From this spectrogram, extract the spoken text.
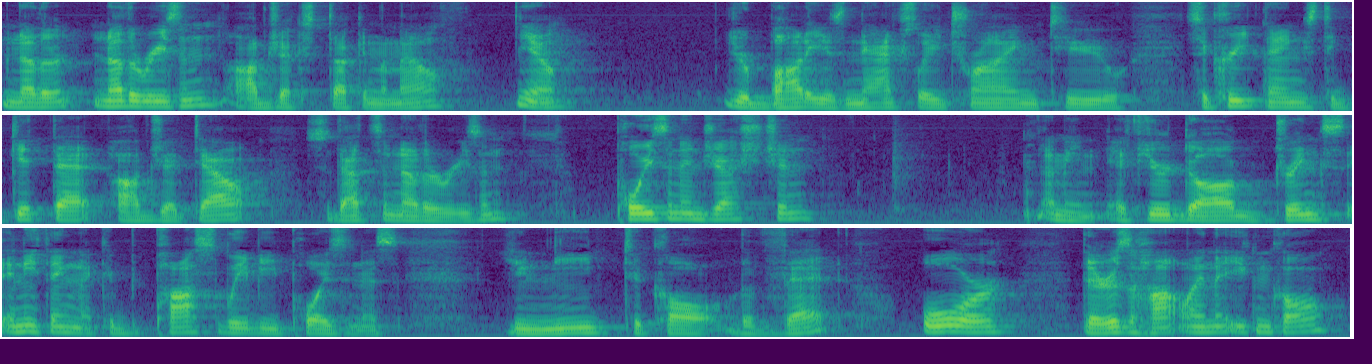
another another reason, object stuck in the mouth. You know, your body is naturally trying to secrete things to get that object out. So that's another reason. Poison ingestion, I mean, if your dog drinks anything that could possibly be poisonous, you need to call the vet or there is a hotline that you can call.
